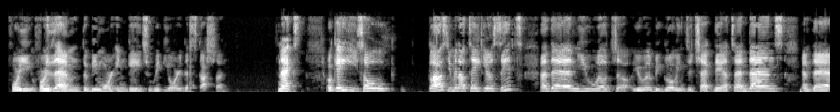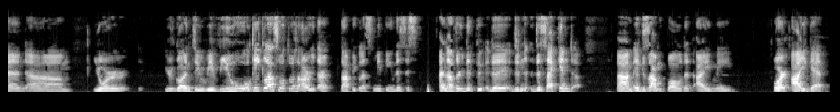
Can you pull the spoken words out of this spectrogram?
for you for them to be more engaged with your discussion. Next. Okay so class you may now take your seats and then you will you will be going to check the attendance and then um, your you're going to review. Okay class what was our topic last meeting? This is another the the the, the second um, example that i made or i get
